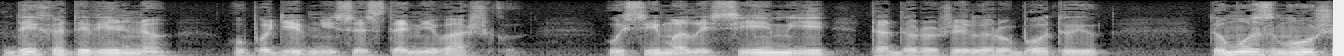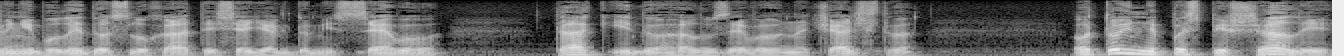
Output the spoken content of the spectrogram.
Дихати вільно у подібній системі важко. Усі мали сім'ї та дорожили роботою, тому змушені були дослухатися як до місцевого, так і до галузевого начальства. Ото й не поспішали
